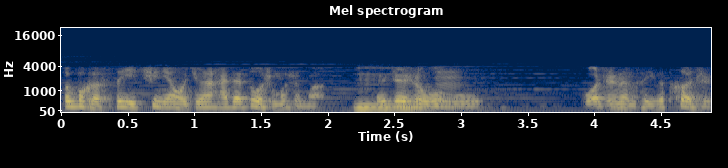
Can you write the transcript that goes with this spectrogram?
都不可思议，去年我居然还在做什么什么，所以这是我我。我真正的一个特质。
